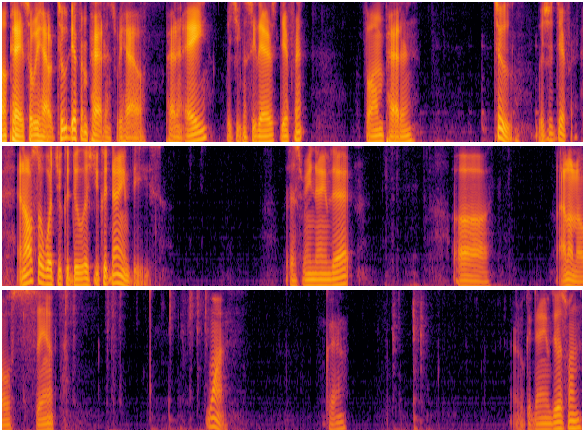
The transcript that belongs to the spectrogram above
Okay, so we have two different patterns. We have pattern A, which you can see there is different from pattern 2, which is different. And also what you could do is you could name these. Let's rename that. Uh, I don't know, synth 1. Okay. We could name this one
